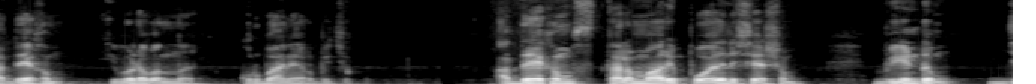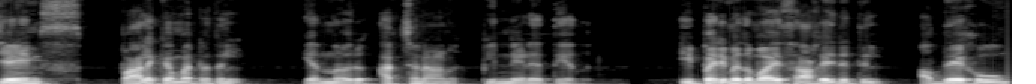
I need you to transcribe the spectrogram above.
അദ്ദേഹം ഇവിടെ വന്ന് കുർബാന അർപ്പിച്ചു. അദ്ദേഹം സ്ഥലം മാറിപ്പോയതിന് ശേഷം വീണ്ടും ജെയിംസ് പാലക്കമറ്റത്തിൽ എന്നൊരു അച്ഛനാണ് പിന്നീട് എത്തിയത് ഈ പരിമിതമായ സാഹചര്യത്തിൽ അദ്ദേഹവും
